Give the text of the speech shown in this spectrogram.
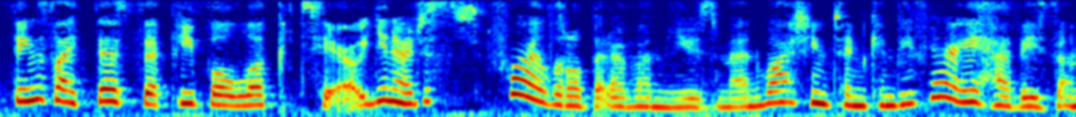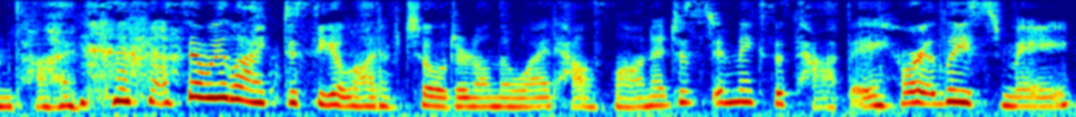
things like this that people look to, you know, just for a little bit of amusement. Washington can be very heavy sometimes. so we like to see a lot of children on the White House lawn. It just, it makes us happy, or at least me.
